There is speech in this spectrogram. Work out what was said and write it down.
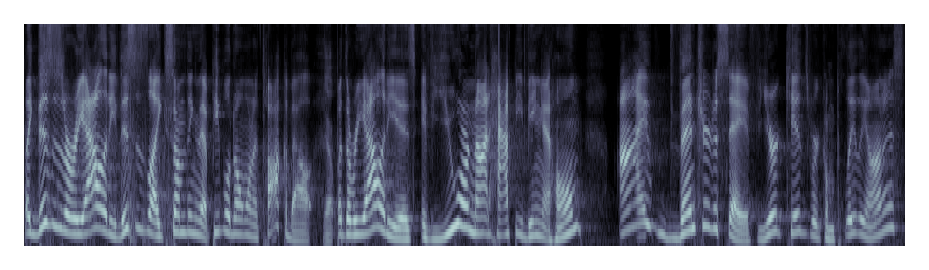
Like this is a reality. This is like something that people don't want to talk about. Yep. But the reality is, if you are not happy being at home, I venture to say, if your kids were completely honest,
